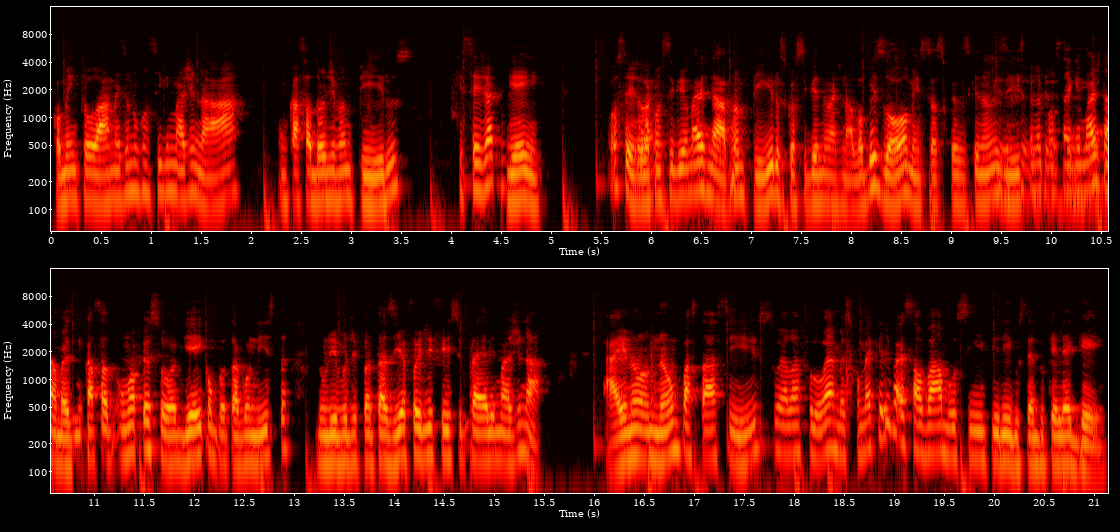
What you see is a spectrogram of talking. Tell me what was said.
comentou lá, mas eu não consigo imaginar um caçador de vampiros que seja gay. Ou seja, ela conseguiu imaginar vampiros, conseguiu imaginar lobisomens, essas coisas que não existem, ela consegue imaginar, mas um caçador, uma pessoa gay como protagonista de um livro de fantasia foi difícil para ela imaginar. Aí não, não bastasse isso, ela falou: É, mas como é que ele vai salvar a mocinha em perigo sendo que ele é gay?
